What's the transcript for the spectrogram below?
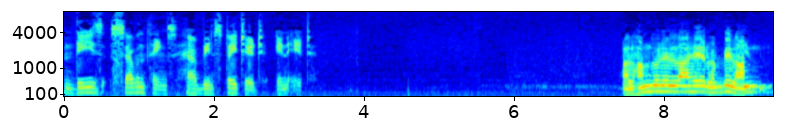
These seven things have been stated in it. Alhamdulillah Rabbil Alameen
